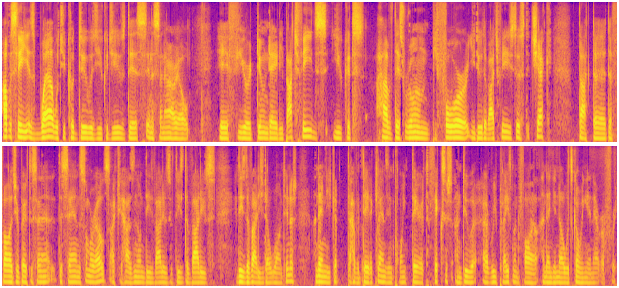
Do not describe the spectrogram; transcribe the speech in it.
Obviously, as well, what you could do is you could use this in a scenario. If you're doing daily batch feeds, you could have this run before you do the batch feeds just to check that the, the files you're about to send, to send somewhere else actually has none of these values if these are the values if these are the values you don't want in it. And then you could have a data cleansing point there to fix it and do a, a replacement file and then you know it's going in error free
